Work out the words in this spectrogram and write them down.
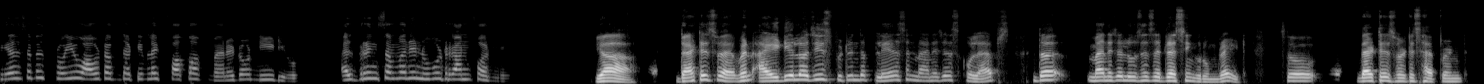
Bielsa will throw you out of the team like fuck off, man. I don't need you. I'll bring someone in who would run for me. Yeah, that is where when ideologies between the players and managers collapse, the manager loses the dressing room, right? So that is what has happened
